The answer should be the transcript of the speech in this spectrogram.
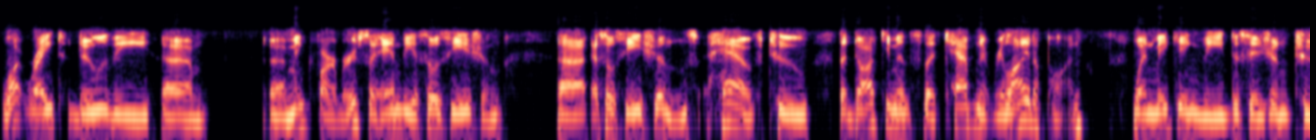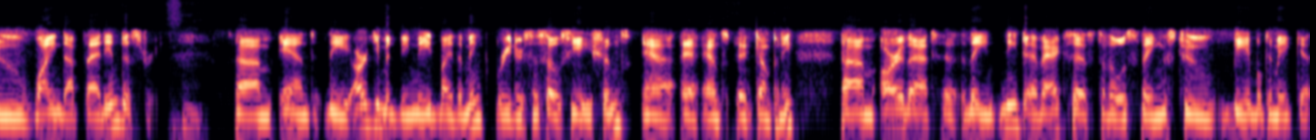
what right do the um, mink farmers and the association uh, associations have to the documents that cabinet relied upon when making the decision to wind up that industry. Hmm. Um, and the argument being made by the mink breeders associations uh, and, and, company um, are that uh, they need to have access to those things to be able to make uh,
